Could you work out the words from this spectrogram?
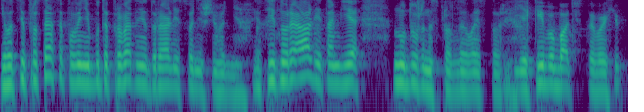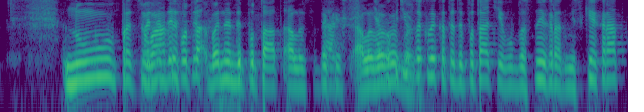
І оці процеси повинні бути приведені до реалій сьогоднішнього дня. І згідно реалій, там є ну дуже несправедлива історія. Який ви бачите вихід? Ну, Ви не, депутат, ви не депутат, але все-таки Так. але я ви хотів закликати депутатів обласних рад, міських рад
